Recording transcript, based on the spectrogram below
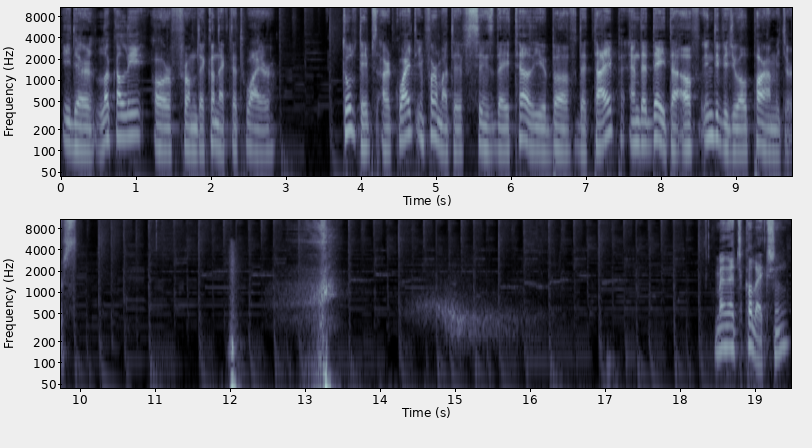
either locally or from the connected wire. Tooltips are quite informative since they tell you both the type and the data of individual parameters. Manage collection.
